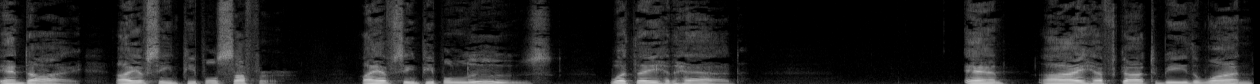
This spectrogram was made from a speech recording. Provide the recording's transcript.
and die. I have seen people suffer. I have seen people lose what they had had. And I have got to be the one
